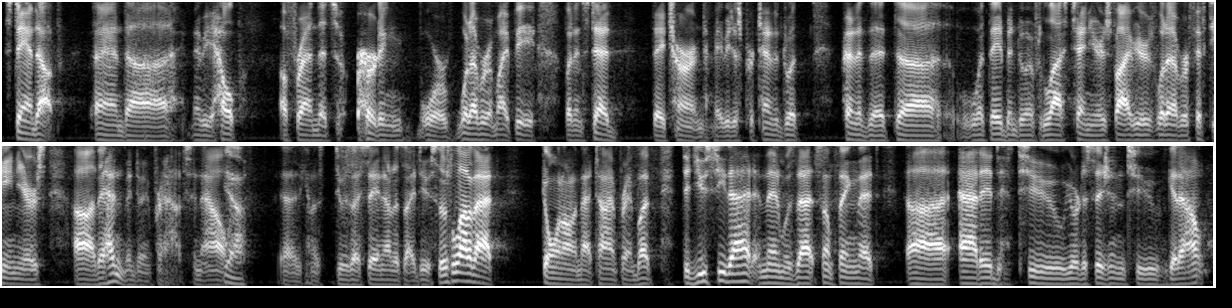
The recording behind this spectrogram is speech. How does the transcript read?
stand up and uh, maybe help a friend that's hurting or whatever it might be. But instead, they turned, maybe just pretended what pretended that uh, what they'd been doing for the last 10 years, five years, whatever, 15 years, uh, they hadn't been doing perhaps. And now, Yeah. kind of do as I say, not as I do. So there's a lot of that going on in that time frame. But did you see that? And then was that something that uh, added to your decision to get out?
